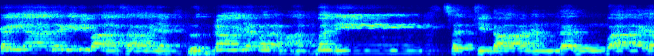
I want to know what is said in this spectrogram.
कैलासगिरिवासाय रुद्राय परमात्मने। सच्चिदानन्दरूपाय।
